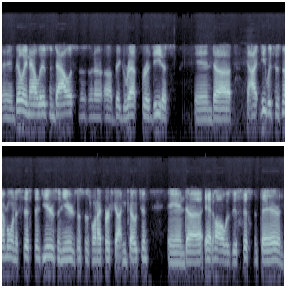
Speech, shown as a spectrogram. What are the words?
And Billy now lives in Dallas and is a, a big rep for Adidas. And uh, I, he was his number one assistant years and years. This is when I first got in coaching, and uh, Ed Hall was the assistant there. And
